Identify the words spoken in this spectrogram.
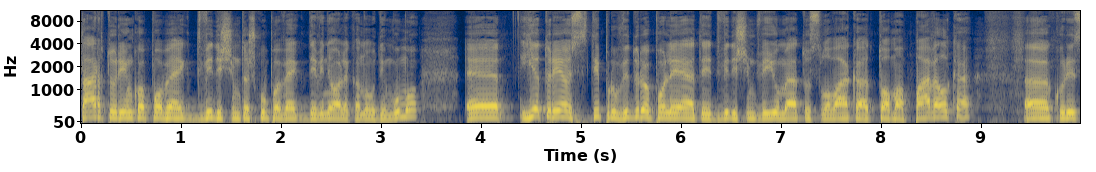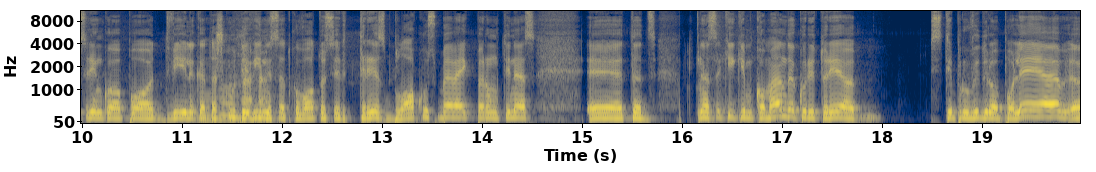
Tartu rinko po beveik 20 taškų, po beveik 19 naudingumo. E, jie turėjo stiprų vidurio polėje, tai 22 metų Slovaką Tomą Pavelką, e, kuris rinko po 12 taškų, 9 atkovotus ir 3 blokus beveik per rungtynės. E, tad, na, sakykime, komanda, kuri turėjo stiprų vidurio polėją, e,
